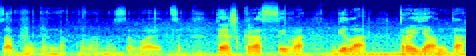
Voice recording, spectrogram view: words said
Забула, як вона називається. Теж красива біла троянда.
